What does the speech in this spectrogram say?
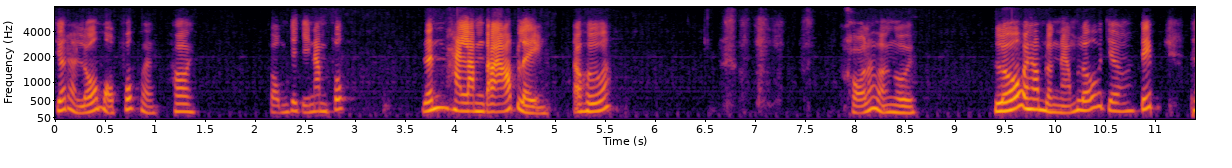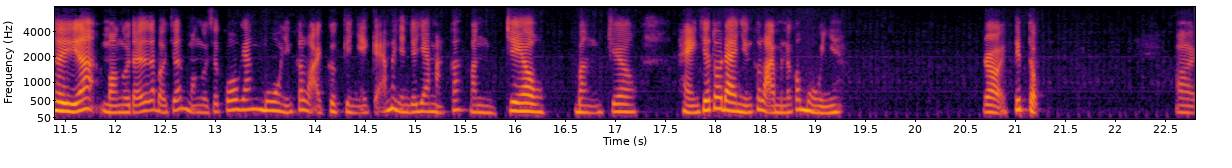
chết là lố một phút rồi. Thôi phụng cho chị 5 phút. Đến 25 tao ốp liền. Tao hứa. Khổ lắm mọi người. Lố phải không? Lần nào cũng lố hết trơn. Tiếp, thì á, mọi người tẩy tế bào chết, mọi người sẽ cố gắng mua những cái loại cực kỳ nhạy cảm mà dành cho da mặt á. Bằng gel bằng gel. Hạn chế tối đa những cái loại mà nó có mùi nha. Rồi, tiếp tục rồi,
